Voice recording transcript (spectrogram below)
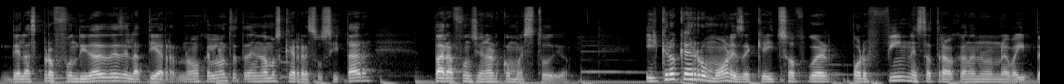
De las profundidades de la Tierra, ¿no? Ojalá no te tengamos que resucitar para funcionar como estudio. Y creo que hay rumores de que id Software por fin está trabajando en una nueva IP.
